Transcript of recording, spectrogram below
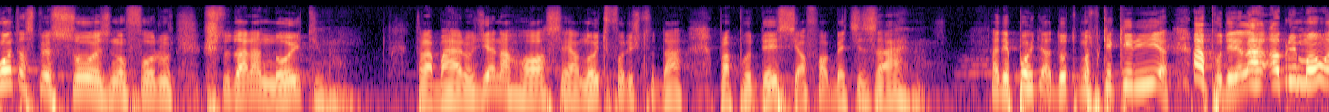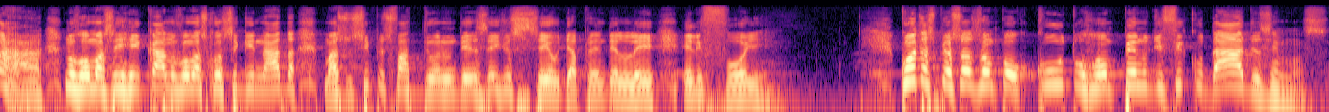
Quantas pessoas não foram estudar à noite, irmão? Trabalharam o dia na roça e à noite foram estudar para poder se alfabetizar, irmão. Ah, depois de adulto, mas porque queria. Ah, poderia lá abrir mão. Ah, não vou mais enricar, não vou mais conseguir nada. Mas o simples fato de um desejo seu de aprender a ler, ele foi. Quantas pessoas vão para o culto rompendo dificuldades, irmãos?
